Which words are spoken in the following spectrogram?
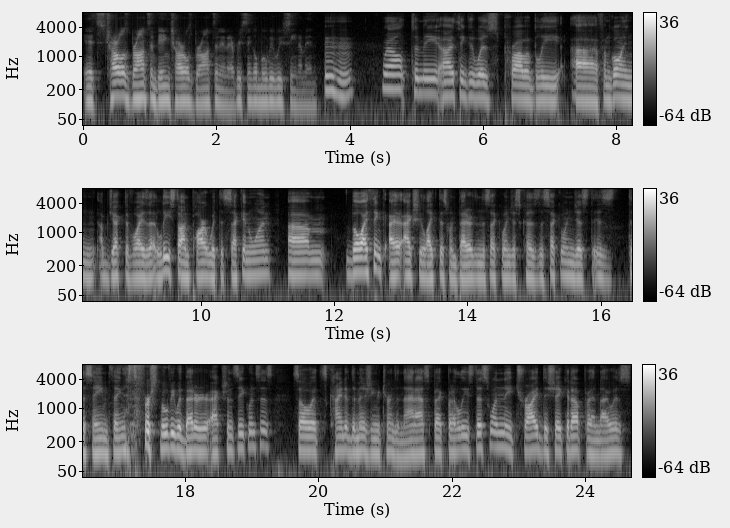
It's Charles Bronson being Charles Bronson in every single movie we've seen him in. Well, to me, I think it was probably, uh, if I'm going objective wise, at least on par with the second one. Um, though I think I actually like this one better than the second one just because the second one just is the same thing as the first movie with better action sequences. So it's kind of diminishing returns in that aspect, but at least this one they tried to shake it up and I was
